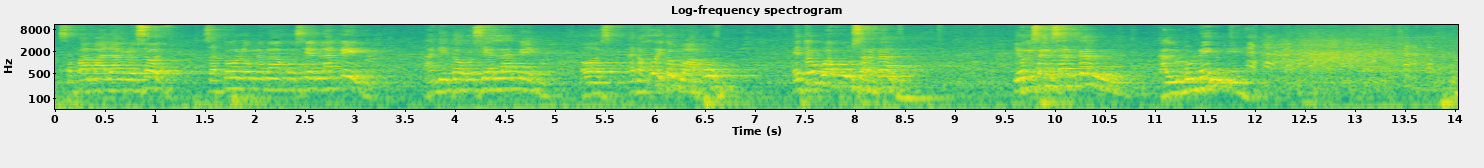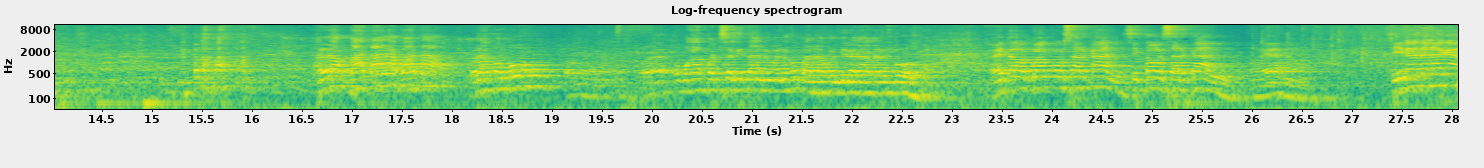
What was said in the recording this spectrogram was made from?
sa pamalang Luzon, sa tulong ng mga kusiyan natin. Andito ang kusiyan natin. O, ano ko, ito gwapo. Ito gwapong sarkal. Yung isang sarkal, kalbo na yun eh. ano, bata na, bata. Wala pang buhok. Kung makapagsalita naman ako, para ako hindi nakakalbo. Ito, gwapong sarkal. Si Tol Sarkal. O, ayan o. Sino dalaga?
